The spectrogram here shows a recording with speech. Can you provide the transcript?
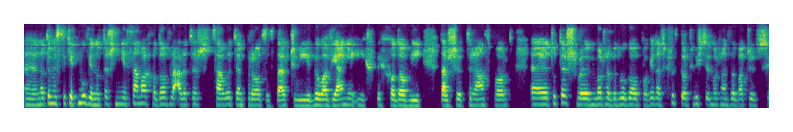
E, Natomiast tak jak mówię, no też nie sama hodowla, ale też cały ten proces, tak, czyli wyławianie ich z tych hodowli, dalszy transport. E, Tu też e, można by długo opowiadać. Wszystko oczywiście można zobaczyć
